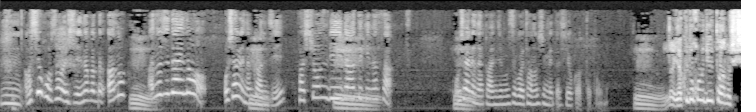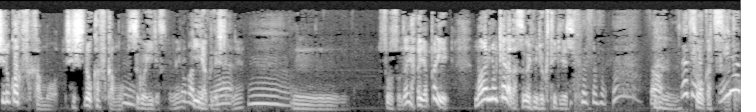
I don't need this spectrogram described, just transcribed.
うん。足細いし、なんか、あの、うん。あの時代のおしゃれな感じ、ファッションリーダー的なさ、うんおしゃれな感じもすごい楽しめたし良かったと思うん。だから役どころで言うと、あの、シシロカフカも、シシロカフカもすごいいいですよね。う。良かったいい役でしたよね。。うんう。ん。そうそう。だからやっぱり、周りのキャラがすごい魅力的でしたよ。そうう。んだって、総魅力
